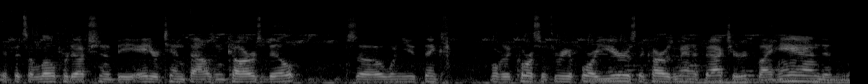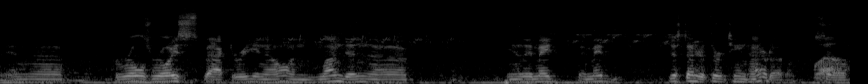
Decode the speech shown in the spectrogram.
if it's a low production, it'd be eight or 10,000 cars built. So when you think over the course of three or four years, the car was manufactured by hand in, in uh, the Rolls-Royce factory, you know, in London, uh, you know, they made they made just under 1,300 of them. Wow. So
